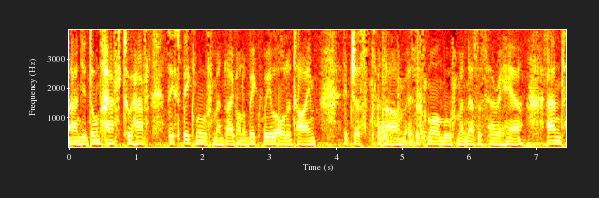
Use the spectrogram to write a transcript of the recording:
and you don't have to have this big movement like on a big wheel all the time. It just um, is a small movement necessary here. And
